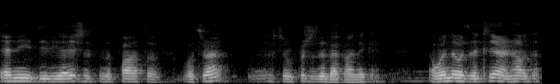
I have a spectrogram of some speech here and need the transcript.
any deviation from the path of what's right, Hashem pushes them back on again. And when there was a clear and the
